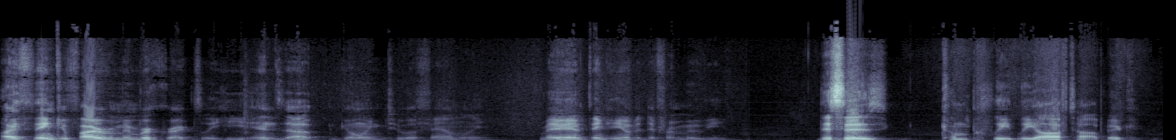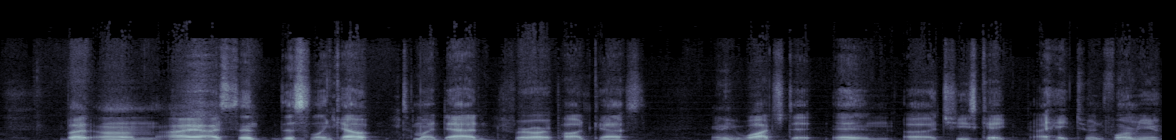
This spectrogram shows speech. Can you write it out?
I think if I remember correctly, he ends up going to a family. Maybe I'm thinking of a different movie. This is completely off topic, but um, I, I sent this link out to my dad for our podcast, and he watched it. And uh, cheesecake. I hate to inform you,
